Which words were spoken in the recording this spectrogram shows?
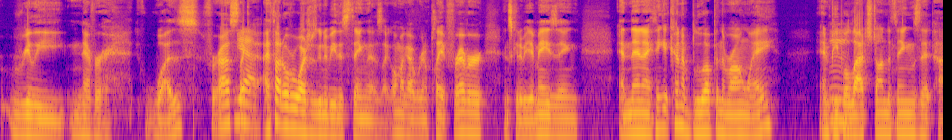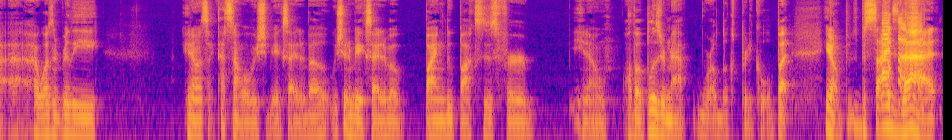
really never was for us. Yeah. Like I thought Overwatch was going to be this thing that was like, oh my god, we're going to play it forever and it's going to be amazing. And then I think it kind of blew up in the wrong way, and people mm. latched onto things that I, I I wasn't really. You know, it's like that's not what we should be excited about. We shouldn't be excited about buying loot boxes for, you know, although Blizzard map world looks pretty cool. But you know, besides that,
